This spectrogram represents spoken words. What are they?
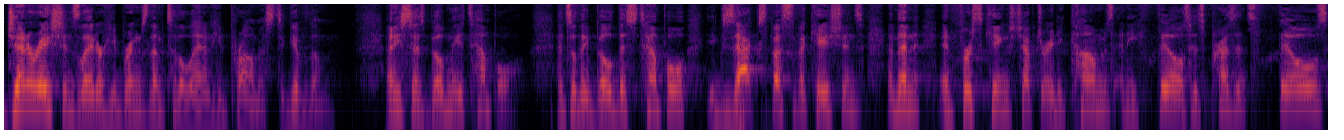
Generations later, he brings them to the land he'd promised to give them. And he says, Build me a temple. And so they build this temple, exact specifications. And then in 1 Kings chapter 8, he comes and he fills, his presence fills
